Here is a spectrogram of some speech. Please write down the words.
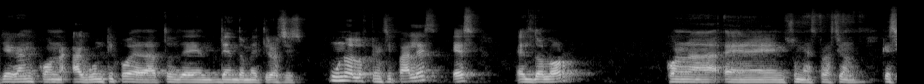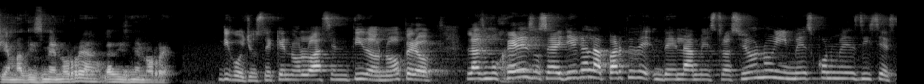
llegan con algún tipo de datos de endometriosis. Uno de los principales es el dolor con en su menstruación, que se llama dismenorrea, la dismenorrea. Digo, yo sé que no lo ha sentido, ¿no? Pero las mujeres, o sea, llega la parte de, de la menstruación ¿no? y mes con mes dices,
